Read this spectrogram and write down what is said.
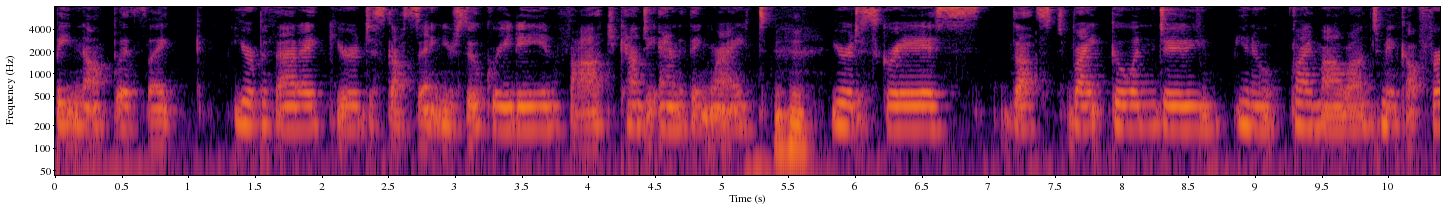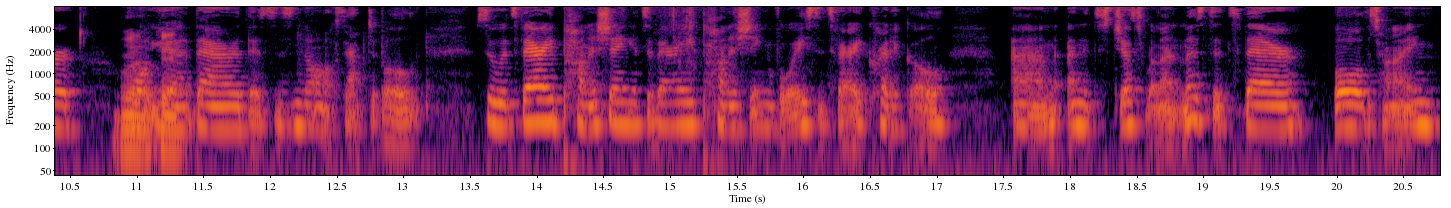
beaten up with like you're pathetic you're disgusting you're so greedy and fat you can't do anything right. Mhm. you're a disgrace. That's right go and do you know five mile run to make up for Right, what okay. get there this is not acceptable so it's very punishing it's a very punishing voice it's very critical um, and it's just relentless it's there all the time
